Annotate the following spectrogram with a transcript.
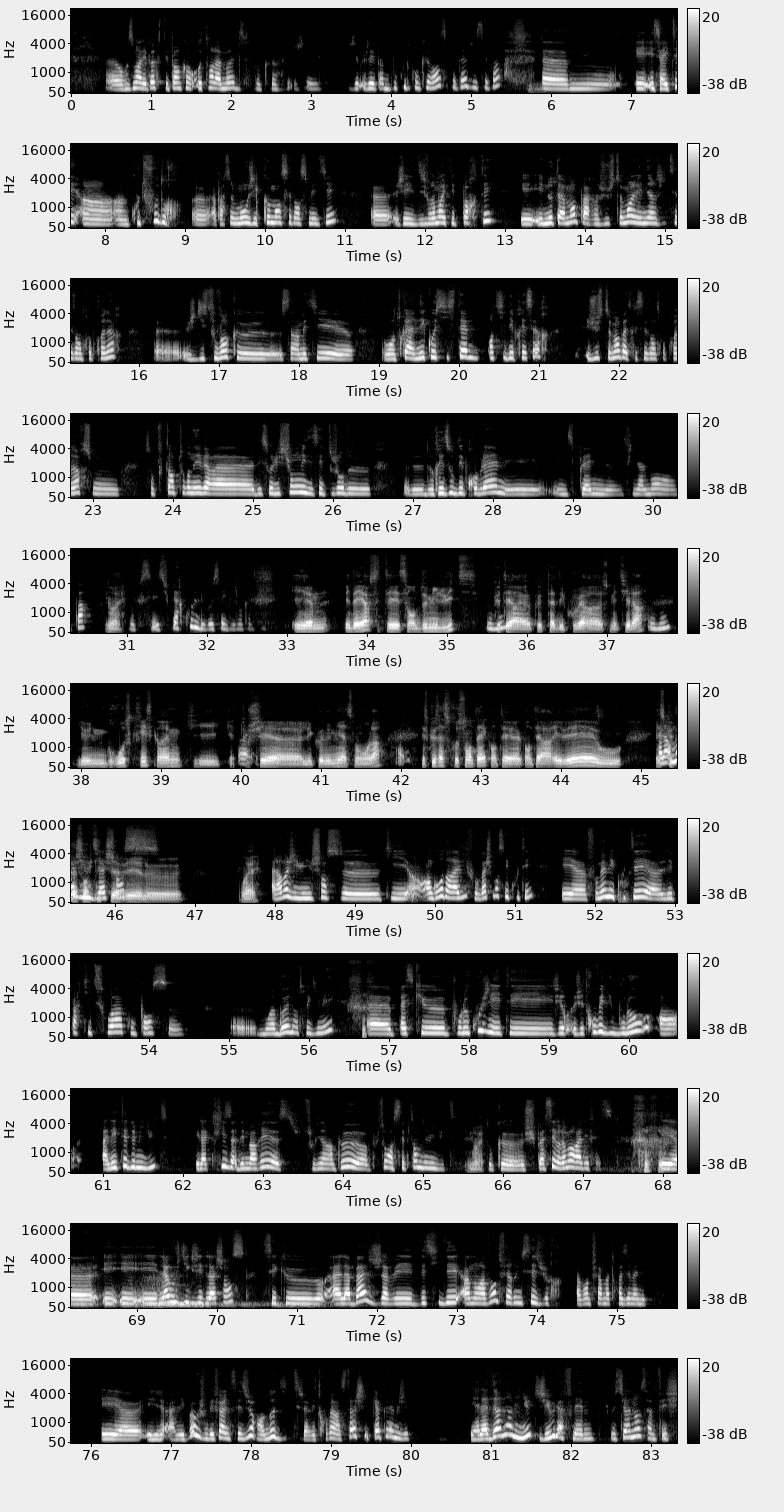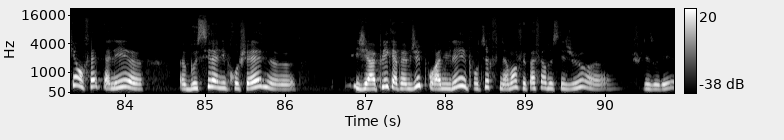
heureusement, à l'époque, c'était pas encore autant la mode, donc j'ai j'avais pas beaucoup de concurrence peut-être, je sais pas. Mmh. Euh, et, ça a été un, coup de foudre euh, à partir du moment où j'ai commencé dans ce métier. Euh, j'ai vraiment été portée et, notamment par justement l'énergie de ces entrepreneurs. je dis souvent que c'est un métier ou en tout cas un écosystème antidépresseur justement parce que ces entrepreneurs sont, sont tout le temps tournés vers des solutions, ils essaient toujours de, de, résoudre des problèmes et, et, ils se plaignent finalement pas. Ouais. Donc c'est super cool de bosser avec des gens comme ça. Et, euh, et d'ailleurs, c'était c'est en 2008 que tu as, que as découvert euh, ce métier-là. Mhm. Il y a eu une grosse crise quand même qui, qui a touché euh, l'économie à ce moment-là. Est-ce que ça se ressentait quand tu es, es arrivé ou est-ce que tu as senti qu'il y avait le... Ouais. Alors moi j'ai eu une chance qui, en gros dans la vie, il faut vachement s'écouter et il faut même écouter les parties de soi qu'on pense moins bonnes entre guillemets, parce que pour le coup j'ai été, j'ai trouvé du boulot en, à l'été 2008 et la crise a démarré, euh, je me souviens un peu, euh, plutôt en septembre 2008. Donc euh, je suis passée vraiment ras des fesses. et, et, et, là où je dis que j'ai de la chance, c'est que à la base, j'avais décidé un an avant de faire une césure, avant de faire ma troisième année. Et, à l'époque, je voulais faire une césure en audit. J'avais trouvé un stage chez KPMG. Et à la dernière minute, j'ai eu la flemme. Je me suis dit, ah non, ça me fait chier en fait d'aller bosser l'année prochaine. et j'ai appelé KPMG pour annuler et pour dire finalement, je ne vais pas faire de césure. je suis désolée.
